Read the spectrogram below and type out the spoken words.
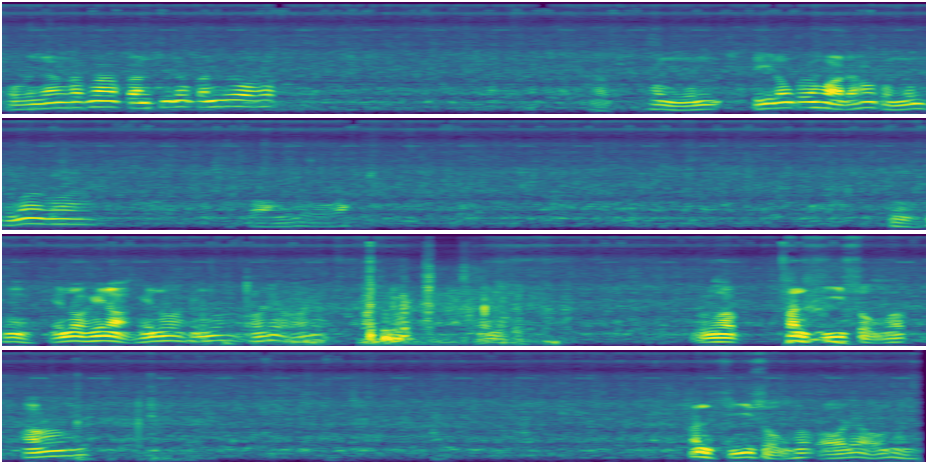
โอ้เป็นหยังครับมากันที่น้ำกันเยอะครับครับเขาหมุนตีลงไปหอดแล้วเขาก็หมุนขึ้นมากว่าฟองอยู่วะอืมอืมเห็นไหมพี่น้องเห็นไหมเห็นไหมเอาแล้วเอาแล้วเอาแล้วดูครับฟันสีสมครับอ๋อ ฟันสีสมครับเอาแล้วเอาแล้ว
